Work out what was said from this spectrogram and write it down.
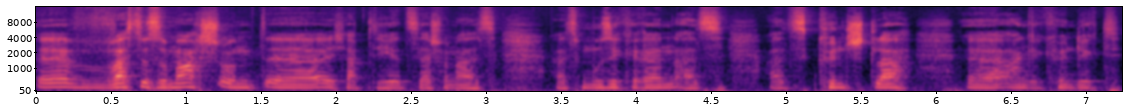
äh, was du so machst. Und äh, ich habe dich jetzt ja schon als, als Musikerin, als, als Künstler äh, angekündigt.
